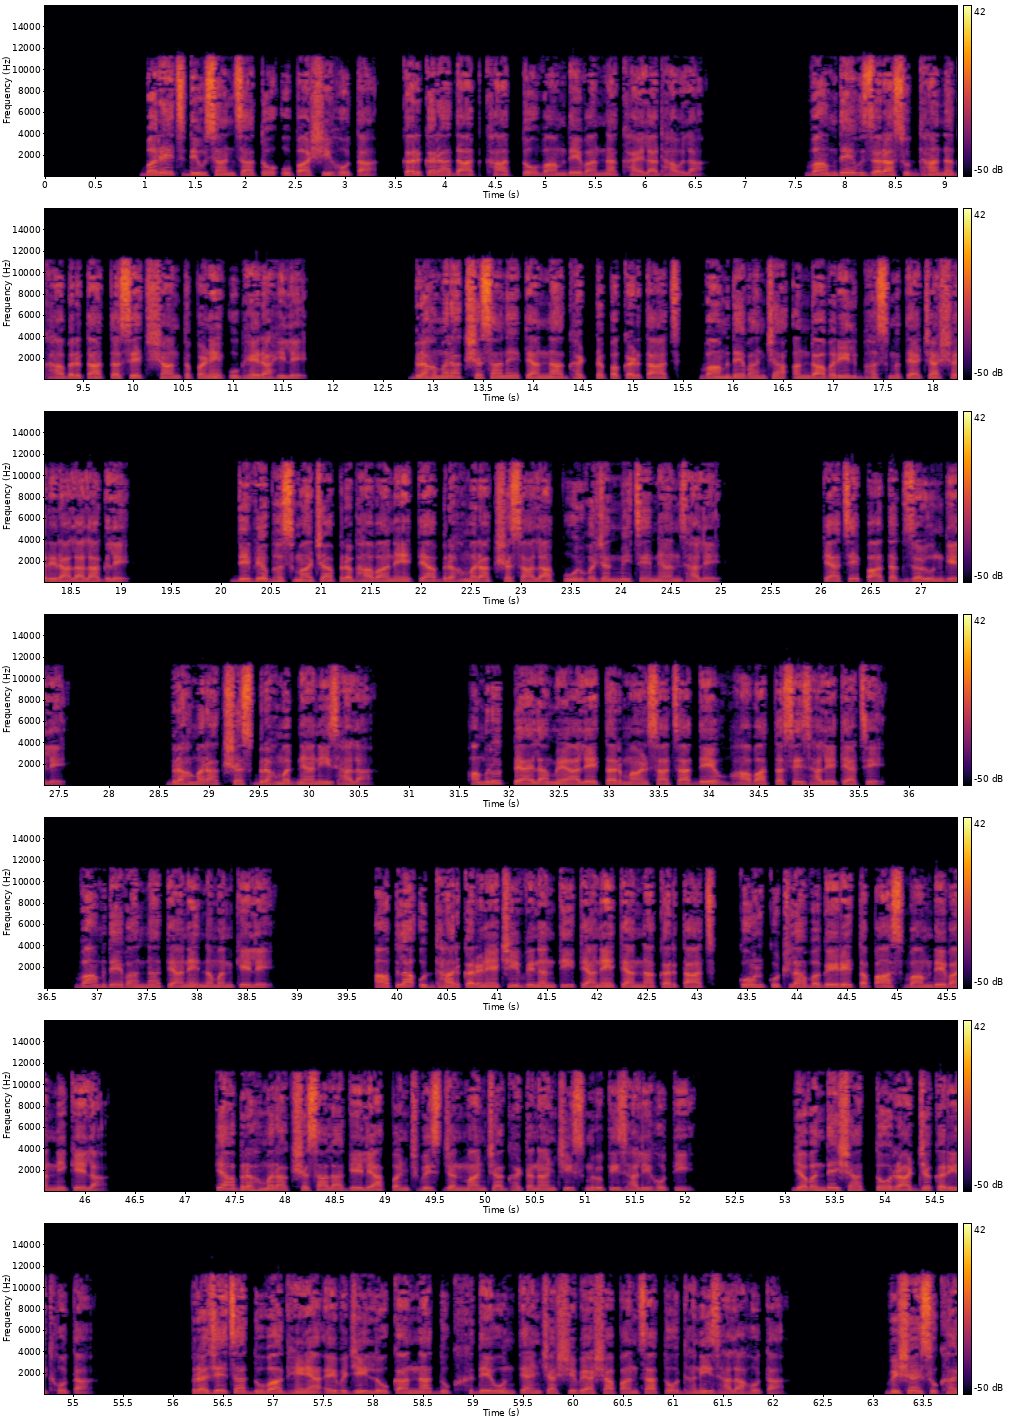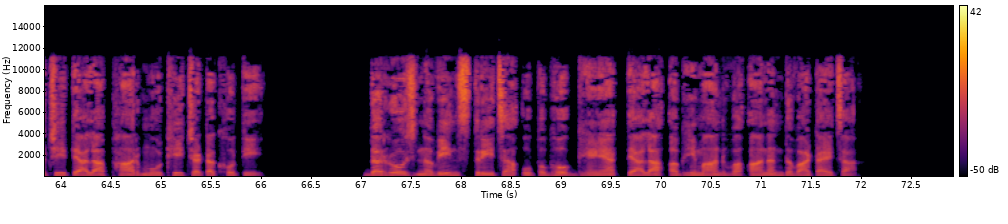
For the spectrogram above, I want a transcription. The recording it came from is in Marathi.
बरेच दिवसांचा तो उपाशी होता करकरा दात खात तो वामदेवांना खायला धावला. वामदेव जरासुद्धा न घाबरता तसेच शांतपणे उभे राहिले. ब्रह्मराक्षसाने त्यांना घट्ट पकडताच वामदेवांच्या अंगावरील भस्म त्याच्या शरीराला लागले. दिव्य भस्माच्या प्रभावाने त्या ब्रह्मराक्षसाला पूर्वजन्मीचे ज्ञान झाले. त्याचे पातक जळून गेले. ब्रह्मराक्षस ब्रह्मज्ञानी झाला. अमृत प्यायला मिळाले तर माणसाचा देव व्हावा तसे झाले त्याचे. वामदेवांना त्याने नमन केले. आपला उद्धार करण्याची विनंती त्याने त्यांना करताच कोण कुठला वगैरे तपास वामदेवांनी केला. त्या ब्रह्मराक्षसाला गेल्या पंचवीस जन्मांच्या घटनांची स्मृती झाली होती. यवंदेशात तो राज्य करीत होता. प्रजेचा दुवा घेण्याऐवजी लोकांना दुःख देऊन त्यांच्या शिव्याशापांचा तो धनी झाला होता. विषयसुखाची त्याला फार मोठी चटक होती. दररोज नवीन स्त्रीचा उपभोग घेण्यात त्याला अभिमान व आनंद वाटायचा.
